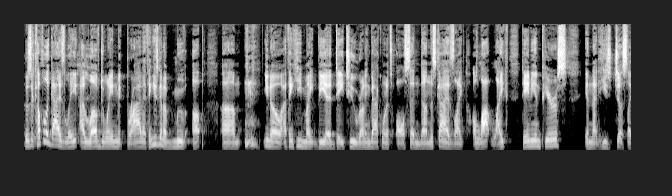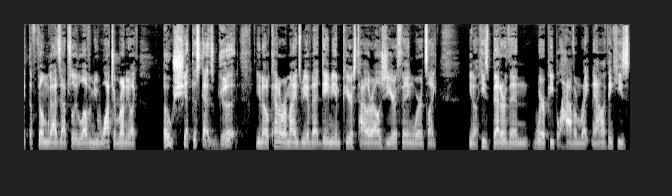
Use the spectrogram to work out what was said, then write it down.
There's a couple of guys late. I love Dwayne McBride. I think he's going to move up. Um, you know, I think he might be a day two running back when it's all said and done. This guy is like a lot like Dameon Pierce in that he's just like the film guys absolutely love him. You watch him run, you're like, oh shit, this guy's good. You know, kind of reminds me of that Dameon Pierce, Tyler Allgeier thing where it's like, you know, he's better than where people have him right now. I think he's,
